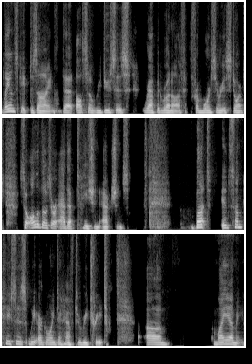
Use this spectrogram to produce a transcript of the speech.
landscape design that also reduces rapid runoff from more serious storms. So, all of those are adaptation actions. But in some cases, we are going to have to retreat. Um, Miami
